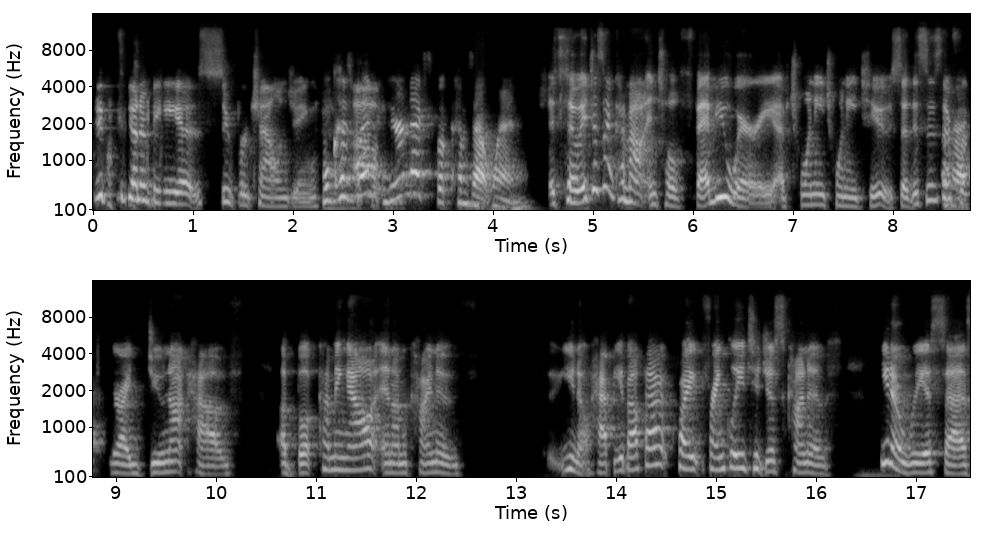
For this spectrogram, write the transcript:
it's gonna be uh, super challenging. Well, because when um, your next book comes out when? So it doesn't come out until February of 2022. So this is the okay. first year I do not have a book coming out. And I'm kind of, you know, happy about that, quite frankly, to just kind of you know, reassess,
